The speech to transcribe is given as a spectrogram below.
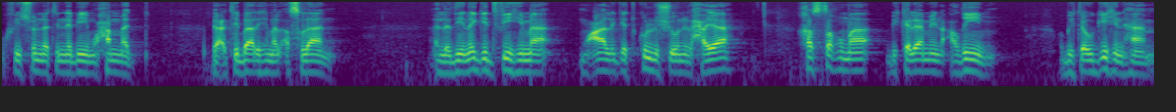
وفي سنة النبي محمد باعتبارهما الأصلان الذي نجد فيهما معالجة كل شؤون الحياة خصهما بكلام عظيم وبتوجيه هام.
